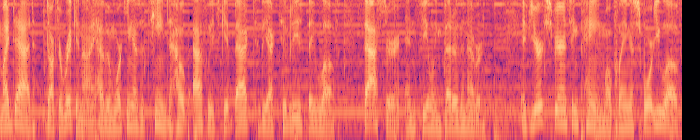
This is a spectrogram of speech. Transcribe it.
My dad, Dr. Rick, and I have been working as a team to help athletes get back to the activities they love faster and feeling better than ever. If you're experiencing pain while playing a sport you love,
